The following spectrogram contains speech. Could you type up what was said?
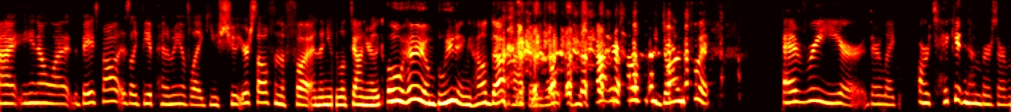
I, you know what? Baseball is like the epitome of like you shoot yourself in the foot and then you look down and you're like, oh hey, I'm bleeding. How'd that happen? what? You shot yourself in the darn foot. Every year they're like, our ticket numbers are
